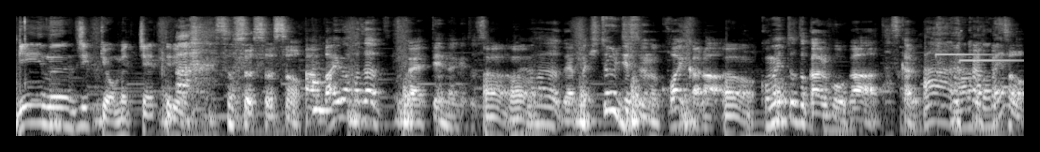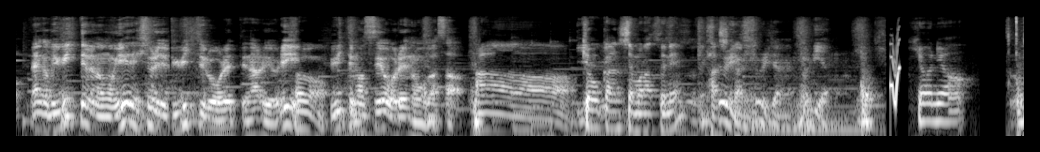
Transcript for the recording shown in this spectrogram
ゲーム実況めっちゃやってるよあ。そうそうそうそう。あ、バイオハザードとかやってんだけどさ、うんうんバイオハザードやっぱ一人でするの怖いから、うんコメントとかある方が助かる。あー、なるほどね。そう。なんかビビってるのも家で一人でビビってる俺ってなるより、うんビビってますよ俺の方がさ、あー、共感してもらってねそうそう。確かに。一人一人じゃない無理やもん。ひょにょ。そう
